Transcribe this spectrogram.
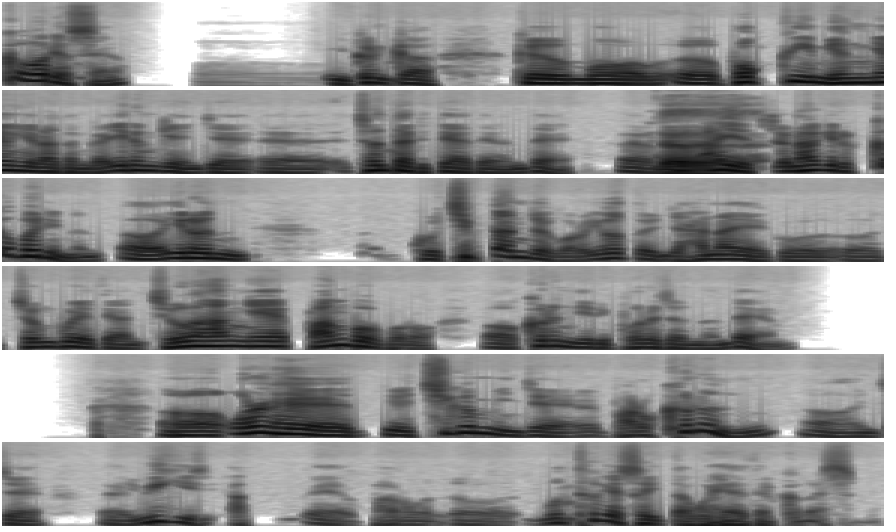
꺼버렸어요. 음, 그러니까 그 뭐 복귀 명령이라든가 이런 게 이제 에, 전달이 돼야 되는데 어, 그 네. 아예 전화기를 꺼버리는 어, 이런 그 집단적으로 이것도 이제 하나의 그 어, 정부에 대한 저항의 방법으로 어, 그런 일이 벌어졌는데 어, 올해 이- 지금 이제 바로 그런 어, 이제 에, 위기 앞에 바로 어, 문턱에 서 있다고 해야 될 것 같습니다.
